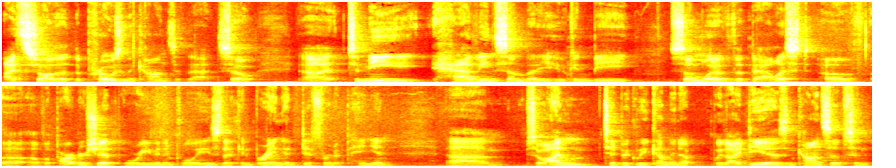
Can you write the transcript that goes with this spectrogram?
I saw the, the pros and the cons of that. So, uh, to me, having somebody who can be somewhat of the ballast of, uh, of a partnership or even employees that can bring a different opinion. Um, so, I'm typically coming up with ideas and concepts and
